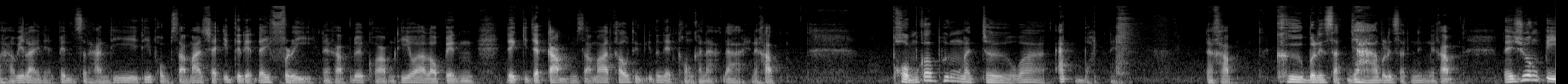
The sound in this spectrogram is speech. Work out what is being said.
มหาวิทยาลัยเนี่ยเป็นสถานที่ที่ผมสามารถใช้อินเทอร์เน็ตได้ฟรีนะครับด้วยความที่ว่าเราเป็นเด็กกิจกรรม สามารถเข้าถึงอินเทอร์เน็ตของคณะได้นะครับ ผมก็เพิ่งมาเจอว่าแอปบอทเนี่ยนะครับคือบริษัทยาบริษัทหนึ่งนะครับ ในช่วงปี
